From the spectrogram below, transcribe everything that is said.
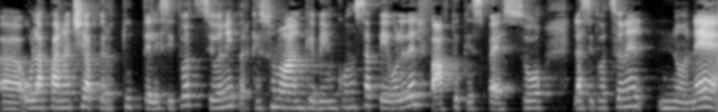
eh, o la panacea per tutte le situazioni, perché sono anche ben consapevole del fatto che spesso la situazione non è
